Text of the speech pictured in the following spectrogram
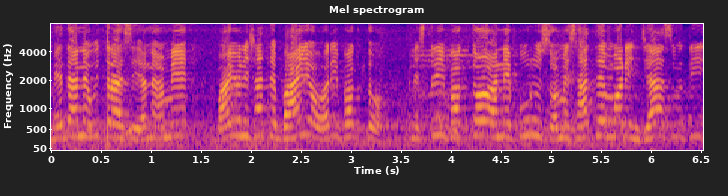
મેદાને ઉતરાશે અને અમે ભાઈઓની સાથે ભાઈઓ હરિભક્તો. અને સ્ત્રી ભક્તો અને પુરુષો અમે સાથે મળીને જ્યાં સુધી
